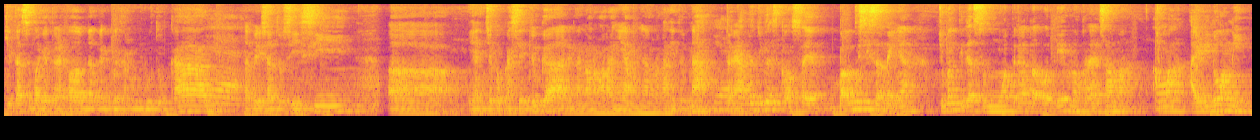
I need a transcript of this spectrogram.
kita sebagai traveler dan backpacker membutuhkan. Iya. tapi di satu sisi eh yang cukup kasihan juga dengan orang-orang yang menyalahkan itu. Nah Iya. ternyata juga kalau saya bagus sih seandainya cuman tidak semua ternyata OTM melakukan hal yang sama. Cuman Oh, ID doang nih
